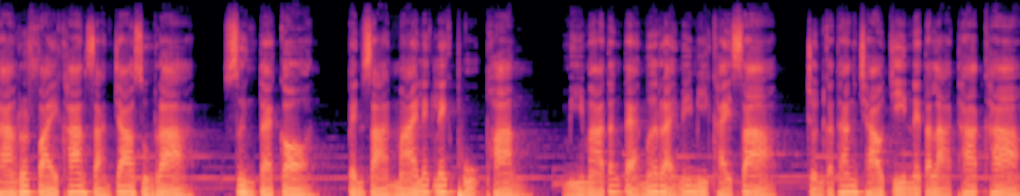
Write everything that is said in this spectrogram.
ทางรถไฟข้างศาลเจ้าสุราษฎร์ซึ่งแต่ก่อนเป็นศาลไม้เล็กๆ ผุพัง มีมาตั้งแต่เมื่อไหร่ไม่มีใครทราบ จนกระทั่งชาวจีนในตลาดท่าข้าม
